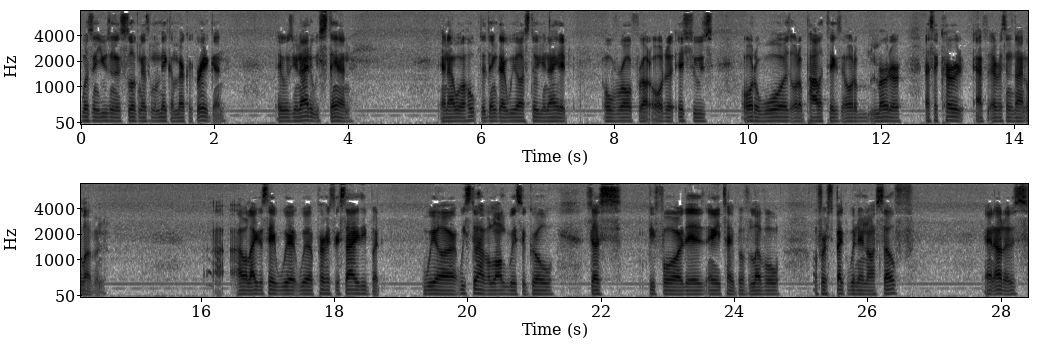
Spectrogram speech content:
wasn't using the slogan that's to make America great again. It was United We Stand. And I will hope to think that we are still united overall throughout all the issues, all the wars, all the politics, all the murder that's occurred after ever since 9 11. I would like to say we're we're a perfect society, but we are we still have a long ways to go just before there's any type of level of respect within ourselves and others.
